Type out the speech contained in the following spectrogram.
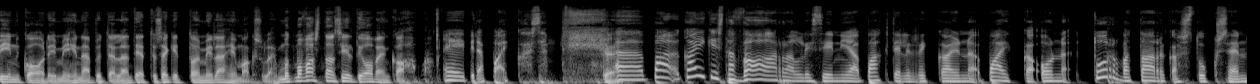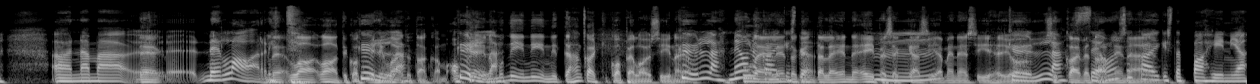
PIN-koodiin, mihin näpytellään. Tietty, sekin toimii lähimaksulle. Mutta mä vastaan silti oven kahva. Ei pidä paikkaansa. Okay. Ää, pa- kaikista vaarallisin ja bakteeririkkain paikka on turvatarkastuksen ää, nämä Ne- ne, laarit. Ne la- laatikot, mihin Kyllä. laitetaan kama. Okei, Kyllä. no, mutta niin, niin, niitähän kaikki kopeloi siinä. Kyllä, ne on ne Tulee kaikista... lentokentälle ennen, ei pese Mm. käsiä, menee siihen jo. Kyllä, se on se kaikista pahin. Ja,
